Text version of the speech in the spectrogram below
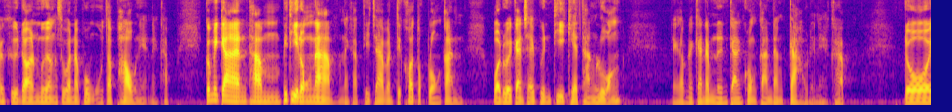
ก็คือดอนเมืองสุวรรณภูมิอู่ตะเภาเนี่ยนะครับก็มีการทำพิธีลงนามนะครับที่จะบันทึกข้อตกลงกัน ว่าด้วยการใช้พื้นที่เขตทางหลวงนะครับในการดำเนินการโครงการดังกล่าวเนี่ยนะครับโดย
